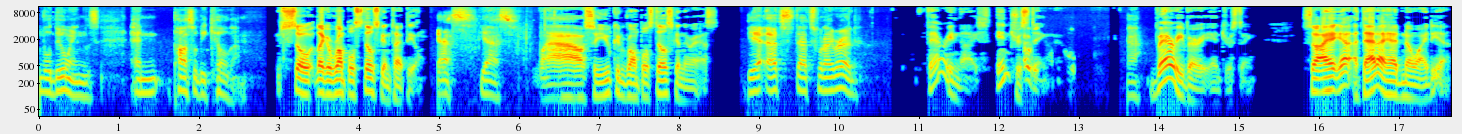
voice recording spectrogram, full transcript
evil doings and possibly kill them. So like a Rumpelstiltskin type deal. Yes, yes. Wow. So you can Rumpelstiltskin their ass. Yeah, that's that's what I read. Very nice. Interesting. cool. Yeah. Very very interesting. So I yeah at that I had no idea.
